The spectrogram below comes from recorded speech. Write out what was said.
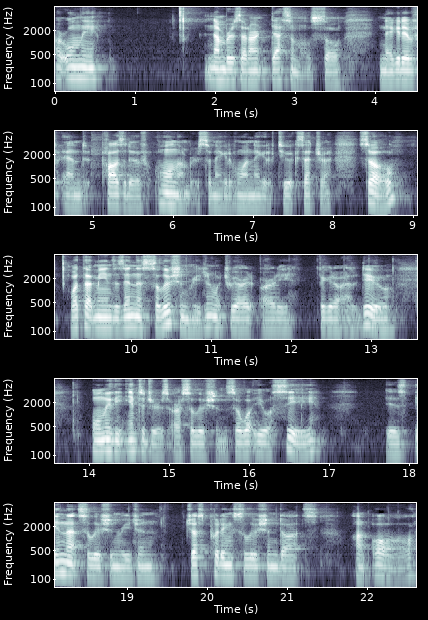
are only numbers that aren't decimals, so negative and positive whole numbers, so negative 1, negative 2, etc. So what that means is in this solution region, which we already figured out how to do, only the integers are solutions. So what you will see is in that solution region, just putting solution dots on all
